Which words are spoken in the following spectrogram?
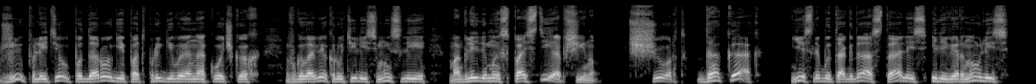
Джип летел по дороге, подпрыгивая на кочках. В голове крутились мысли, могли ли мы спасти общину. Черт, да как? Если бы тогда остались или вернулись,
